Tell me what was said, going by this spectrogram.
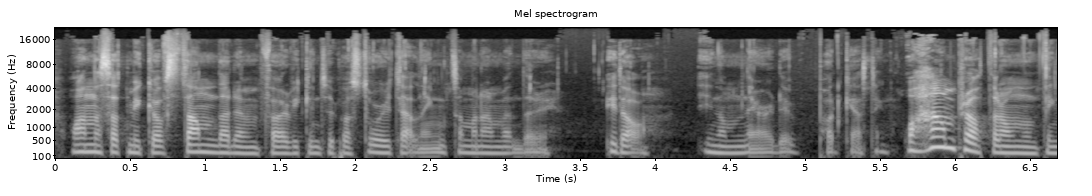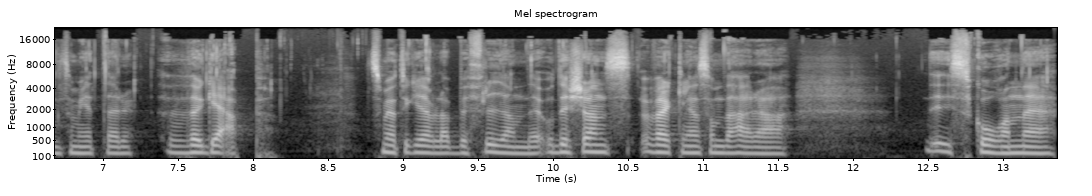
Och han har satt mycket av standarden för vilken typ av storytelling som man använder idag inom narrative podcasting. Och han pratar om någonting som heter the gap, som jag tycker är jävla befriande. Och det känns verkligen som det här i Skåne,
